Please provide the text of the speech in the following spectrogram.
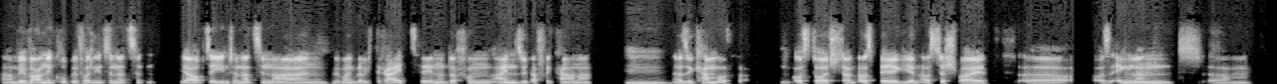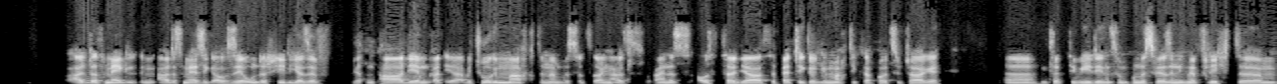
Ähm, wir waren eine Gruppe von internation ja, hauptsächlich internationalen. Wir waren, glaube ich, 13 und davon einen Südafrikaner. Mhm. Also sie kamen aus aus Deutschland, aus Belgien, aus der Schweiz, äh, aus England, ähm, altersmäßig, auch sehr unterschiedlich. Also wir hatten ein paar, die haben gerade ihr Abitur gemacht und haben das sozusagen als reines Auszeitjahr, Sabbatical gemacht. Ich glaube heutzutage, äh, wie gesagt, Zivildienst und Bundeswehr sind nicht mehr Pflicht. Ähm,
